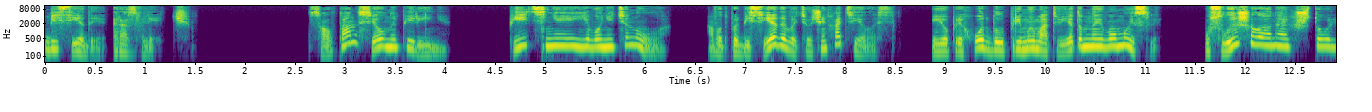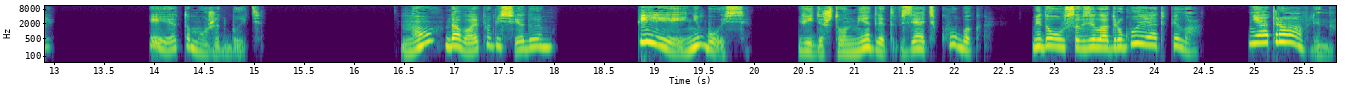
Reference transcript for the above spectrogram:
беседы развлечь». Салтан сел на перине. Пить с ней его не тянуло, а вот побеседовать очень хотелось. Ее приход был прямым ответом на его мысли. Услышала она их, что ли? И это может быть. Ну, давай побеседуем. Пей, не бойся. Видя, что он медлит взять кубок, Медоуса взяла другой и отпила. Не отравлена.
